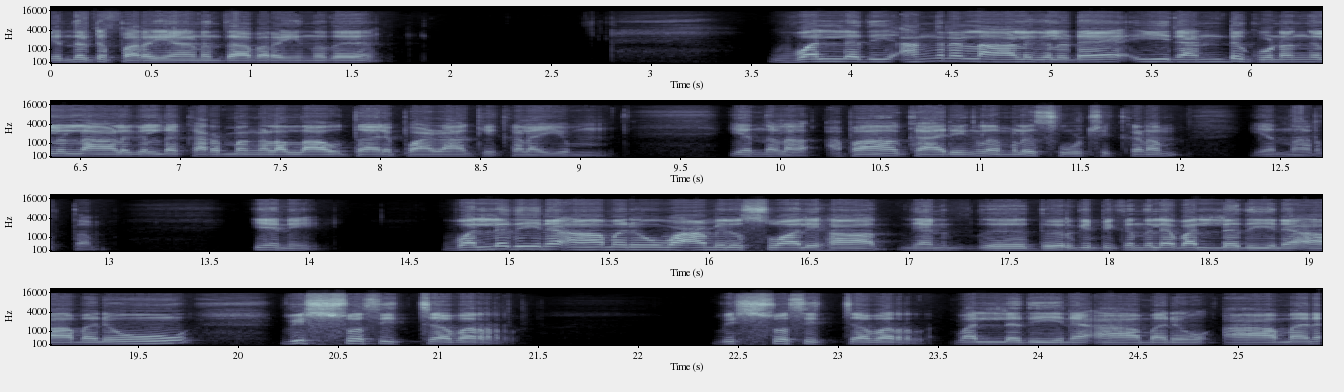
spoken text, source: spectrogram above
എന്നിട്ട് പറയാണ് എന്താ പറയുന്നത്? വല്ലതി അങ്ങനെയുള്ള ആളുകളുടെ ഈ രണ്ട് ഗുണങ്ങളുള്ള ആളുകളുടെ കർമ്മങ്ങൾ അള്ളാഹുത്താൽ പാഴാക്കി കളയും എന്നുള്ളത്. അപ്പോൾ ആ കാര്യങ്ങൾ നമ്മൾ സൂക്ഷിക്കണം എന്നർത്ഥം. ഇനി വല്ലദീന ആമനു വാമിലു സ്വാലിഹാദ് ഞാൻ ദീർഘിപ്പിക്കുന്നില്ല? വല്ലദീന ആമനു വിശ്വസിച്ചവർ. വിശ്വസിച്ചവർ. വല്ലദീന ആമനു. ആമന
